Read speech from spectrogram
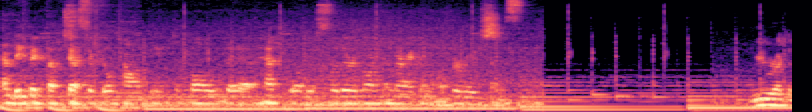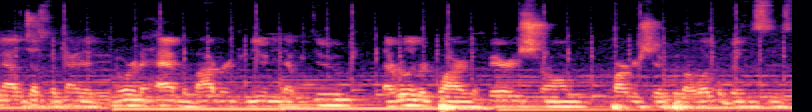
And they picked up Chesterfield County to call the headquarters for their North American operations. We recognize in Chesterfield County that in order to have the vibrant community that we do, that really requires a very strong partnership with our local businesses.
